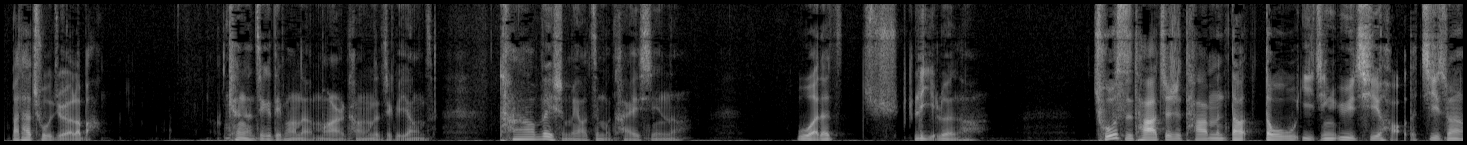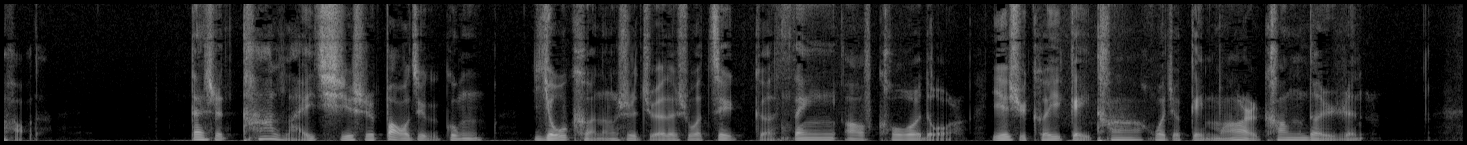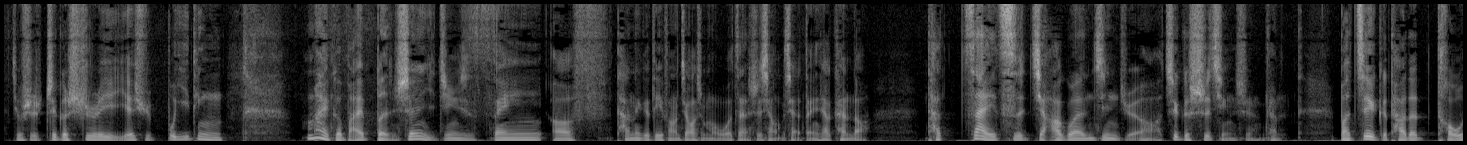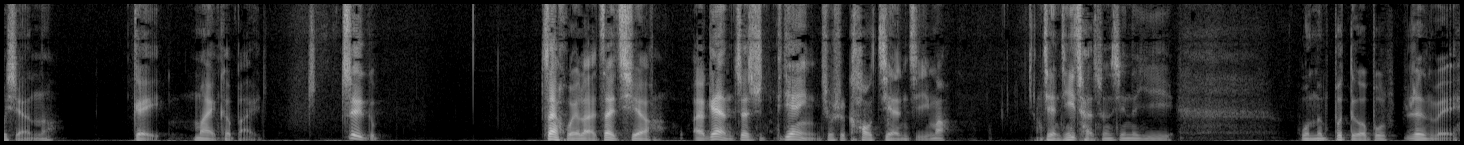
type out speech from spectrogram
把他处决了吧。看看这个地方的马尔康的这个样子，他为什么要这么开心呢？我的理论啊。处死他，这是他们到都已经预期好的、计算好的。但是他来其实报这个功，有可能是觉得说这个 thing of corridor 也许可以给他或者给马尔康的人，就是这个势力也许不一定，麦克白本身已经是 thing of，他那个地方叫什么？我暂时想不起来，等一下看到。他再次加官进爵啊！这个事情是，看，把这个他的头衔呢，给麦克白，这个再回来再切啊！Again，这是电影，就是靠剪辑嘛，剪辑产生新的意义。我们不得不认为，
